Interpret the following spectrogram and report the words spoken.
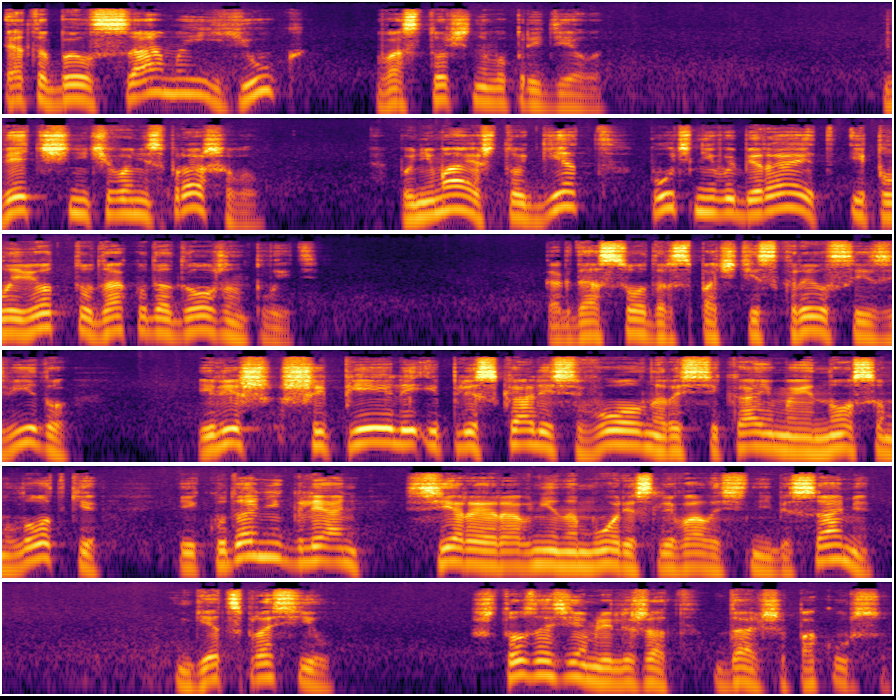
Это был самый юг восточного предела. Ветч ничего не спрашивал, понимая, что Гет путь не выбирает и плывет туда, куда должен плыть. Когда Содерс почти скрылся из виду, и лишь шипели и плескались волны, рассекаемые носом лодки, и куда ни глянь, серая равнина моря сливалась с небесами, Гет спросил, что за земли лежат дальше по курсу?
